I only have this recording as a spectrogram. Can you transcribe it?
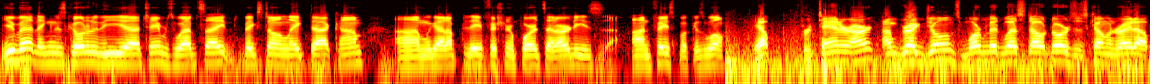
You bet. They can just go to the uh, Chamber's website, bigstonelake.com. Um, we got up-to-date fishing reports at Artie's on Facebook as well. Yep, for Tanner Art, I'm Greg Jones. More Midwest Outdoors is coming right up.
